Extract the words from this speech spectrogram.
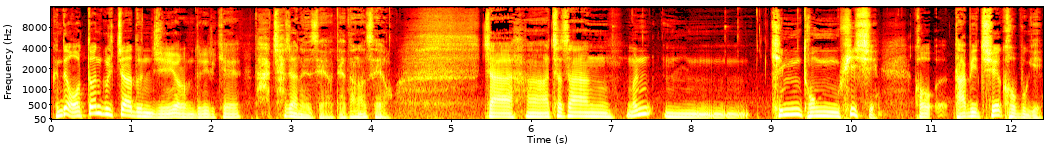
근데 어떤 글자든지 여러분들이 이렇게 다 찾아내세요. 대단하세요. 자, 아, 아차상은, 음, 김동휘 씨. 거, 다비치의 거북이.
